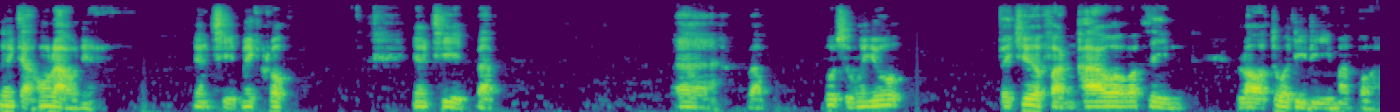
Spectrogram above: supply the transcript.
เนื่องจากของเราเนี่ย ยังฉีดไม่ครบ ยังฉีดแบบ เอ่อแบบผู้สูงอายุ ไปเชื่อฟังเขาว่าวัคซีนรอตัวดีๆ มาก่อน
